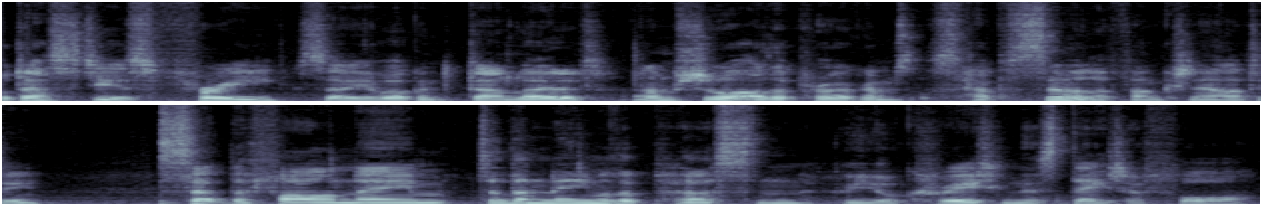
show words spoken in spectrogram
Audacity is free, so you're welcome to download it, and I'm sure other programs have similar functionality. Set the file name to the name of the person who you're creating this data for.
